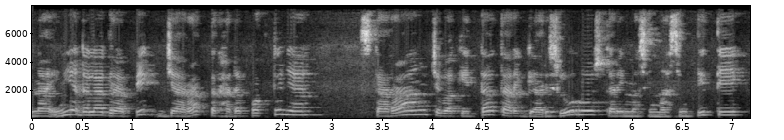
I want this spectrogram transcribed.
Nah, ini adalah grafik jarak terhadap waktunya. Sekarang coba kita tarik garis lurus dari masing-masing titik.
